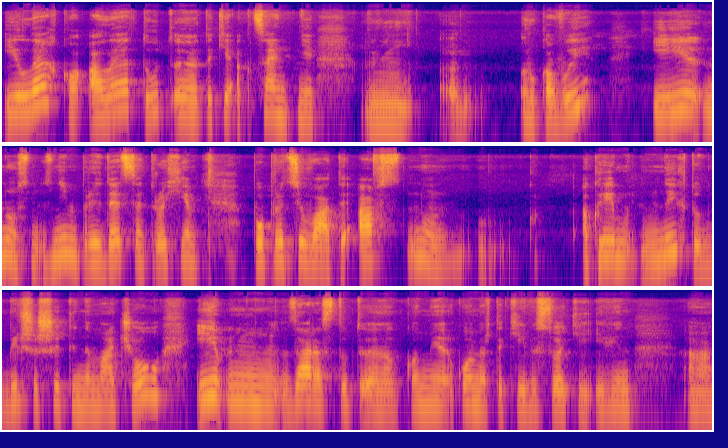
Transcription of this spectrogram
і легко, але тут е, такі акцентні е, рукави, і ну, з, з ними прийдеться трохи попрацювати. А в, ну, окрім них тут більше шити нема чого. І м, зараз тут е, комір, комір такий високий, і він. е,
